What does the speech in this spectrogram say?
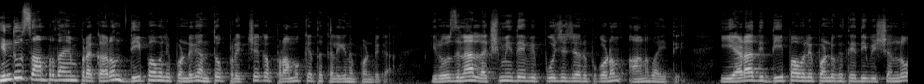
హిందూ సాంప్రదాయం ప్రకారం దీపావళి పండుగ ఎంతో ప్రత్యేక ప్రాముఖ్యత కలిగిన పండుగ. ఈ రోజున లక్ష్మీదేవి పూజ జరుపుకోవడం ఆనవాయితీ. ఈ ఏడాది దీపావళి పండుగ తేదీ విషయంలో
